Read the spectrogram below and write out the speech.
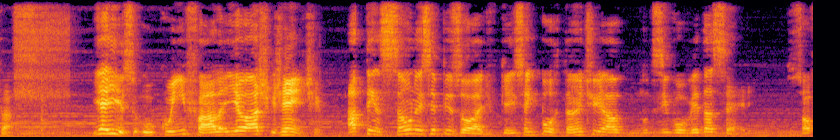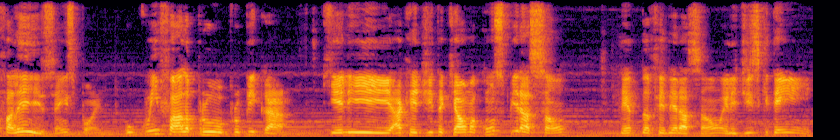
Tá. E é isso, o Queen fala, e eu acho que, gente, atenção nesse episódio, porque isso é importante no desenvolver da série. Só falei isso, sem spoiler. O Queen fala pro, pro Picard que ele acredita que há uma conspiração dentro da federação. Ele diz que tem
